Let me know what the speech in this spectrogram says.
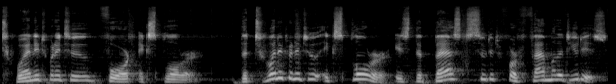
2022 Ford Explorer The 2022 Explorer is the best suited for family duties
